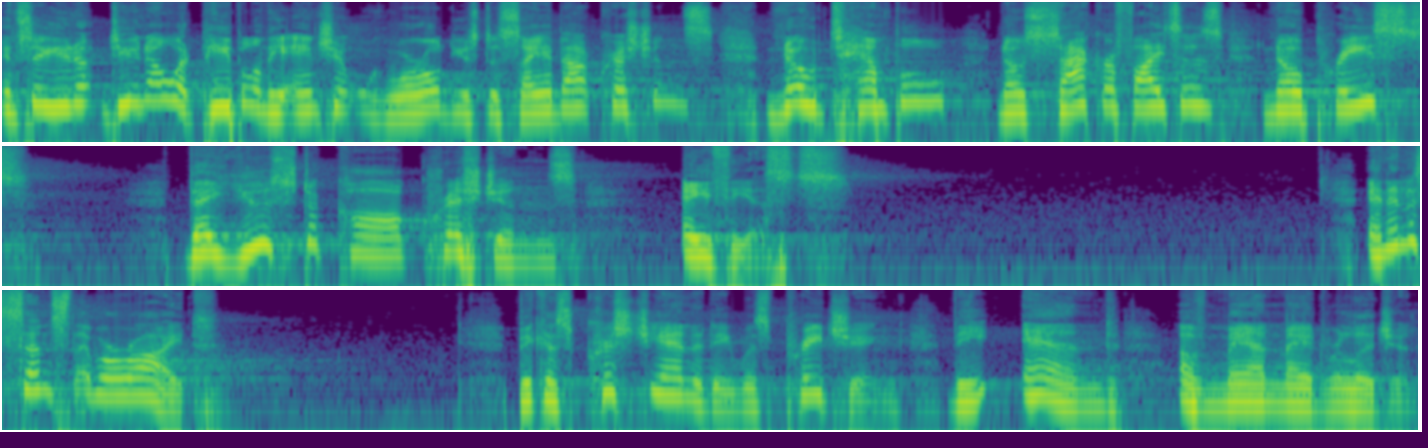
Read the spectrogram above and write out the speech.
And so, you know, do you know what people in the ancient world used to say about Christians? No temple, no sacrifices, no priests. They used to call Christians atheists. And in a sense, they were right. Because Christianity was preaching the end of man made religion.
